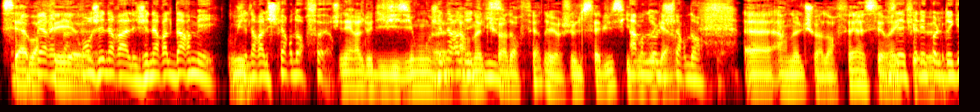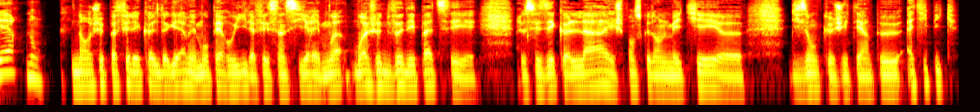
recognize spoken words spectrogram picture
c'est avoir père fait est un grand général, général d'armée, oui. général Schwerdorfer. général de division, Général de Arnold. Schwerdorfer. D'ailleurs, je le salue s'il nous Arnold. Schwerdorfer. Euh, Arnold Schwerdorfer. C'est Vous vrai avez fait l'école de guerre? Non. Non, j'ai pas fait l'école de guerre, mais mon père oui, il a fait Saint-Cyr et moi, moi je ne venais pas de ces de ces écoles-là et je pense que dans le métier, euh, disons que j'étais un peu atypique.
